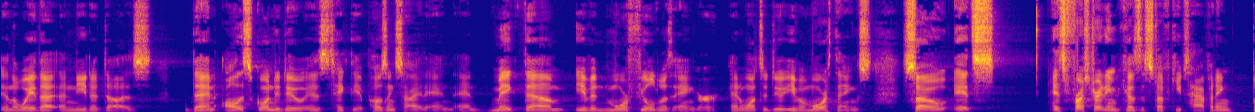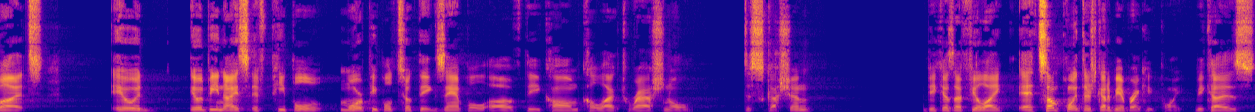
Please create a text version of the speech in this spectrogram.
in the way that Anita does, then all it's going to do is take the opposing side and, and make them even more fueled with anger and want to do even more things. So it's, it's frustrating because this stuff keeps happening, but it would, it would be nice if people, more people took the example of the calm, collect, rational discussion because I feel like at some point there's got to be a breaking point because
